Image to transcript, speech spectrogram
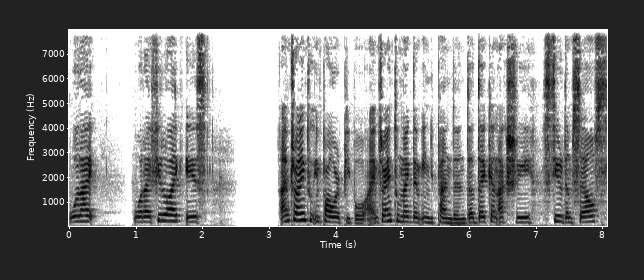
what i what i feel like is I'm trying to empower people. I'm trying to make them independent, that they can actually steer themselves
